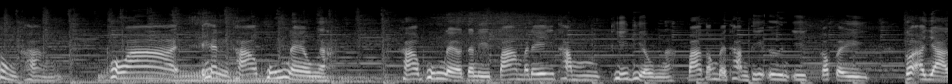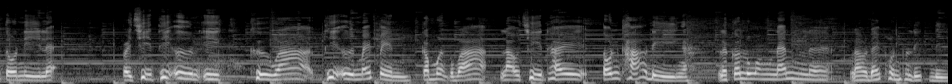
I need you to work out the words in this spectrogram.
ส่งครั้งเพราะว่าเห็นข้าวพุ่งแล้วไงข้าวพุ่งแล้วแต่นี้ป้าไม่ได้ทำที่เดียวไงป้าต้องไปทำที่อื่นอีกก็ไปก็อายาตัวนี้แหละ ไปฉีดที่อื่นอีก คือว่าที่อื่นไม่เป็นก็เหมือนกับว่าเราฉีดให้ต้นข้าวดีไงแล้วก็รวงแน่นเลย เราได้ผลผลิตดี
